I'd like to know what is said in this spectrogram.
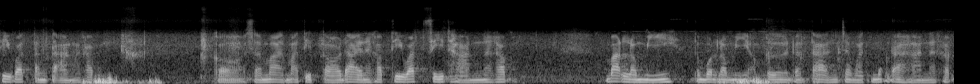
ที่วัดต่างๆนะครับ ก็สามารถมาติดต่อได้นะครับ ที่วัดศรีฐานนะครับ บ้านเรามีตำบลเรามีอำเภอดอนตาลจังหวัดมุกดาหารนะครับ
